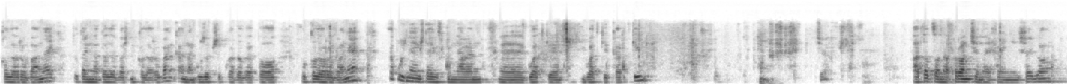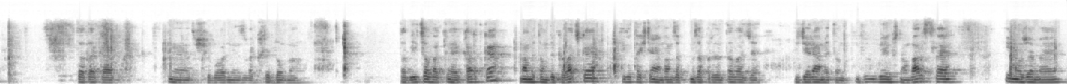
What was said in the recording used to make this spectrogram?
kolorowanek, tutaj na dole właśnie kolorowanka, na górze przykładowe po, pokolorowanie, a później już tak jak wspomniałem gładkie, gładkie kartki. A to co na froncie najfajniejszego, to taka, to się chyba ładnie nazywa kredowa. tablicowa e, kartka. Mamy tą wykołaczkę i tutaj chciałem Wam zap- zaprezentować, że zdzieramy tą większą warstwę i możemy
